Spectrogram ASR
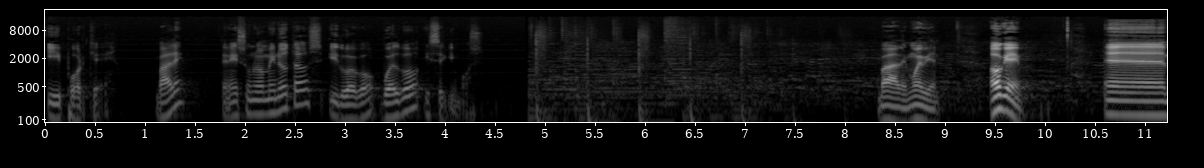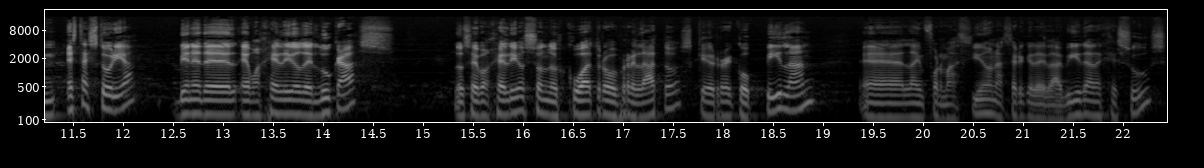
y por qué? ¿Vale? Tenéis unos minutos y luego vuelvo y seguimos. Vale, muy bien. Ok. Em, esta historia viene del Evangelio de Lucas. Los Evangelios son los cuatro relatos que recopilan eh, la información acerca de la vida de Jesús.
